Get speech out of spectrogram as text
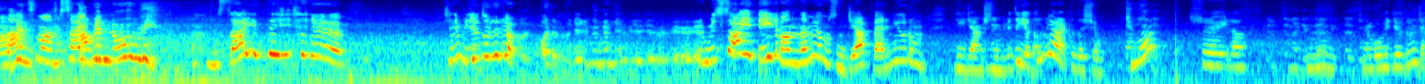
Abi, Atma müsait abi ne oluyor? Müsait değilim. Şimdi biri duruyor. Müsait değilim anlamıyor musun? Cevap vermiyorum diyeceğim şimdi. Bir de yakın bir arkadaşım. Kim o? Süreyla. Şimdi bu videoyu duyunca.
